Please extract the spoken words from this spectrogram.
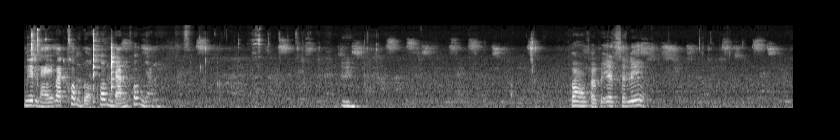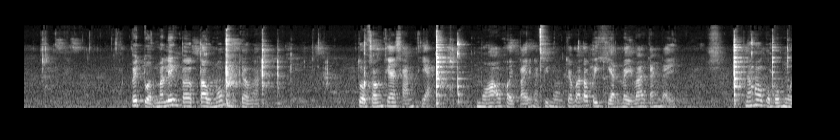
เงินไหลวัดความดอกความดันความยังอืมพอข่อยไปเอ็กซเรย์ ไปตรวจมะเร็งเต้าเต้านมเจ้าว่าตรวจสองเทียสามเทียหมอเอาข่อยไปนะพี่น้องเจ้าว่าเราไปเขียนไว้ว่าจังไดแล้วเขาก็บ่ฮู้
